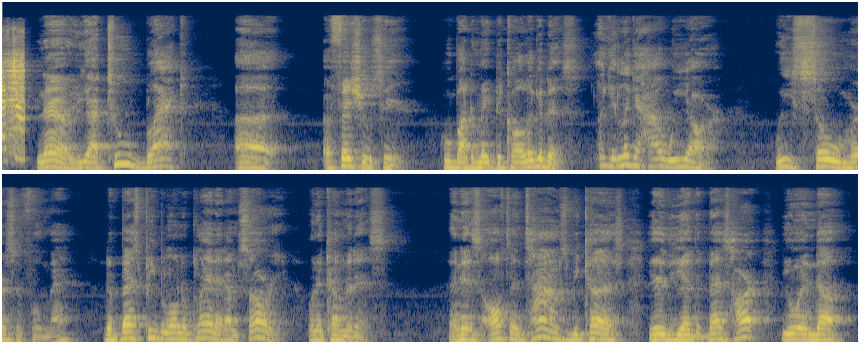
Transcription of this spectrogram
After Now you got two black uh, officials here who about to make the call. Look at this. Look at look at how we are. We so merciful, man. The best people on the planet. I'm sorry when it come to this, and it's oftentimes because you're you have the best heart, you end up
